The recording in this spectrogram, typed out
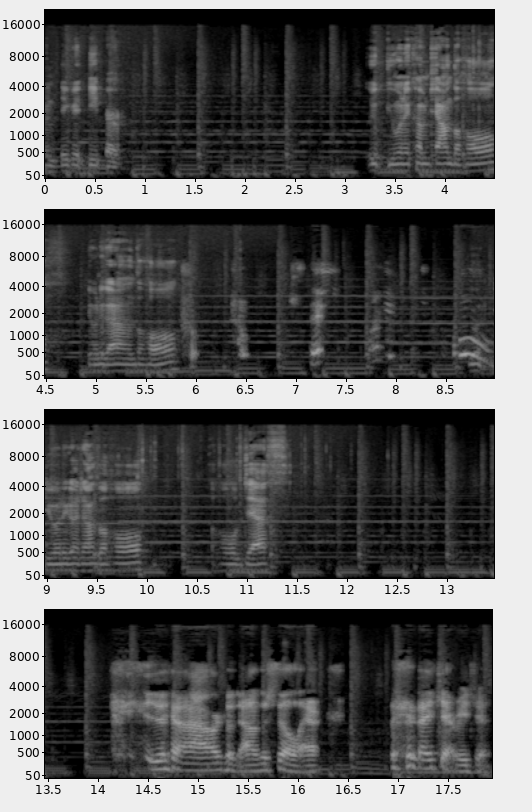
Gonna dig it deeper. Luke, you wanna come down the hole? You wanna go down the hole? Do you wanna go down the hole? The hole of death? yeah, I'll go down. They're still there. now you can't reach it.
